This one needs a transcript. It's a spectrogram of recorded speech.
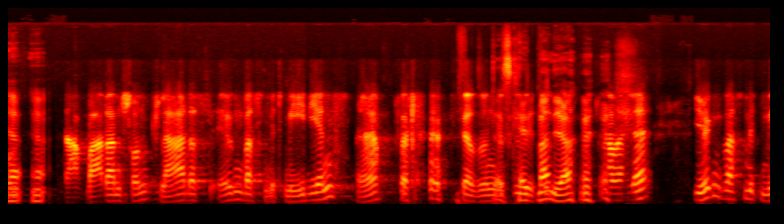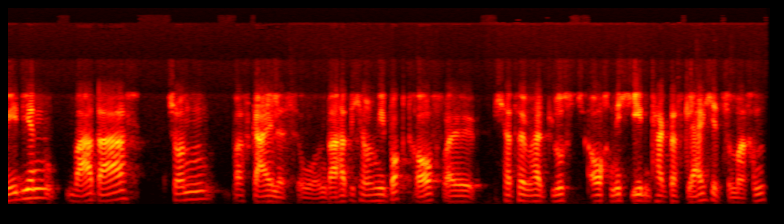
Mhm. Ja, ja. Da war dann schon klar, dass irgendwas mit Medien, ja, das ist ja so ein Das kennt man, ja. irgendwas mit Medien war da schon was Geiles so. Und da hatte ich auch irgendwie Bock drauf, weil ich hatte halt Lust, auch nicht jeden Tag das Gleiche zu machen.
